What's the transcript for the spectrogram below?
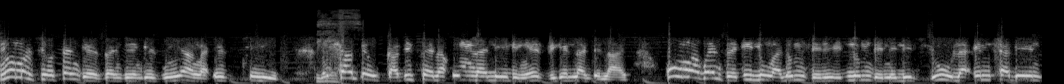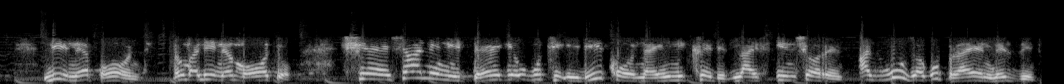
Noma siyosengeza nje ngezinyanga ezithile. Mhlambe ugabisela umlaleli ngeviki elilandelayo. Uma kwenzeka ilunga lomndeni lomndeni lidlula emhlabeni linebond noma linemoto sheshane nibheke ukuthi ibikhona yini credit life insurance. Azibuzwa ku Brian lezinto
